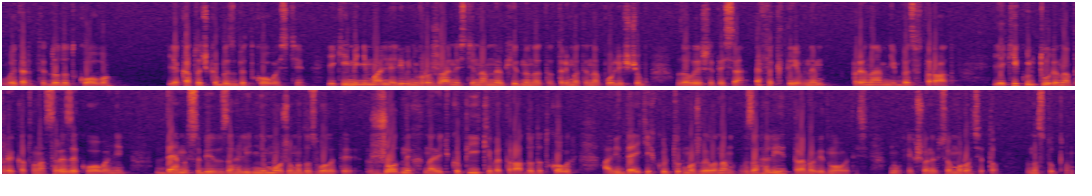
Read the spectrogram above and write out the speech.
витратити додатково, яка точка беззбитковості, який мінімальний рівень врожайності нам необхідно отримати на полі, щоб залишитися ефективним, принаймні без втрат. Які культури, наприклад, у нас ризиковані, де ми собі взагалі не можемо дозволити жодних навіть копійки витрат додаткових, а від деяких культур, можливо, нам взагалі треба відмовитись. Ну, якщо не в цьому році, то в наступному.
